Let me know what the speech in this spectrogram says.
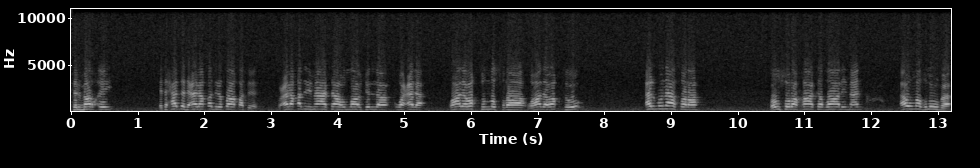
في المرئي يتحدث على قدر طاقته وعلى قدر ما آتاه الله جل وعلا. وهذا وقت النصرة وهذا وقت المناصرة. انصر أخاك ظالما أو مظلوما.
